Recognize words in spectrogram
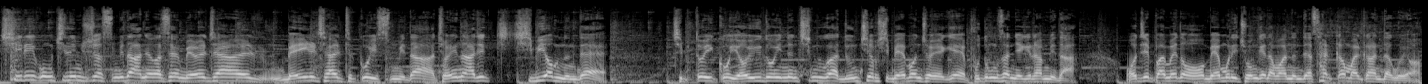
7207님 주셨습니다. 안녕하세요. 매일 잘, 매일 잘 듣고 있습니다. 저희는 아직 집이 없는데 집도 있고 여유도 있는 친구가 눈치 없이 매번 저에게 부동산 얘기를 합니다. 어젯밤에도 매물이 좋은 게 나왔는데 살까 말까 한다고요.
